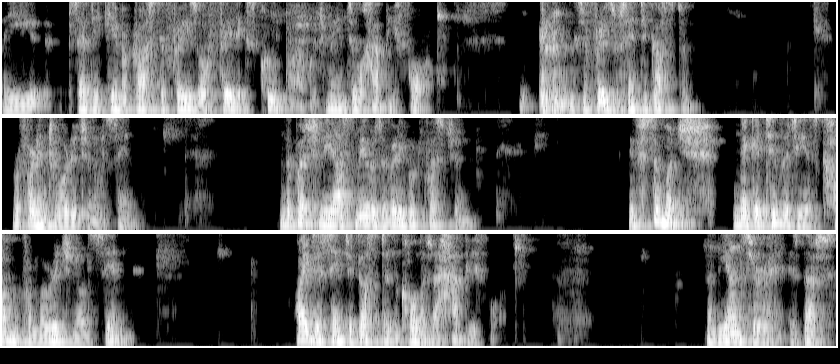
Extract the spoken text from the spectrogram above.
he said he came across the phrase "O Felix culpa," which means "O happy fault." it's a phrase of Saint Augustine, referring to original sin. And the question he asked me was a very good question. If so much negativity has come from original sin, why does St. Augustine call it a happy fault? And the answer is that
